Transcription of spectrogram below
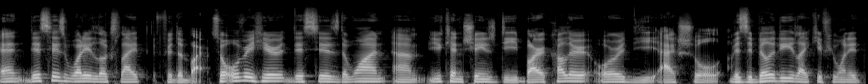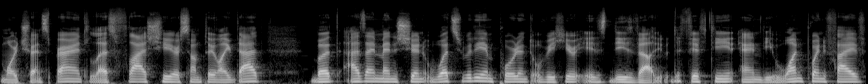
and this is what it looks like for the bar. So over here, this is the one, um, you can change the bar color or the actual visibility, like if you want it more transparent, less flashy or something like that. But as I mentioned, what's really important over here is these value, the 15 and the 1.5.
